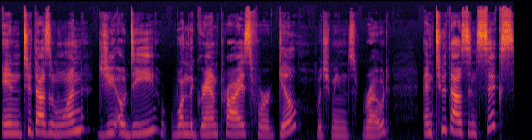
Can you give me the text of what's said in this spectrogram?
In 2001, GOD won the grand prize for Gil, which means road. In 2006,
